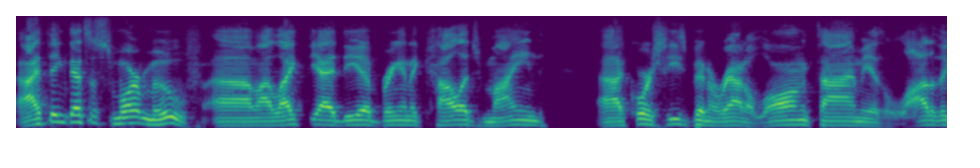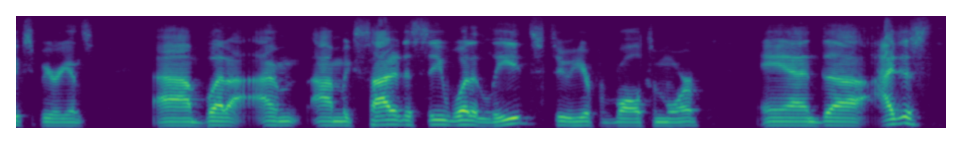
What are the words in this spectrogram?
I think that's a smart move. Um, I like the idea of bringing a college mind. Uh, of course, he's been around a long time. He has a lot of experience, uh, but I'm I'm excited to see what it leads to here for Baltimore. And uh, I just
